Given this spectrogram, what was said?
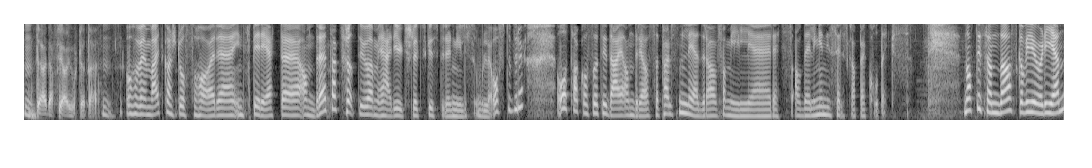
Det er derfor jeg har gjort dette her. Og hvem veit, kanskje du også har eh, inspirert eh, andre. Takk for at du var med her i Ukeslutt, skuespiller Nils Ole Oftebru. Og takk også til deg, Andreas Paulsen, leder av familierettsavdelingen i selskapet Kodeks. Natt til søndag skal vi gjøre det igjen.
